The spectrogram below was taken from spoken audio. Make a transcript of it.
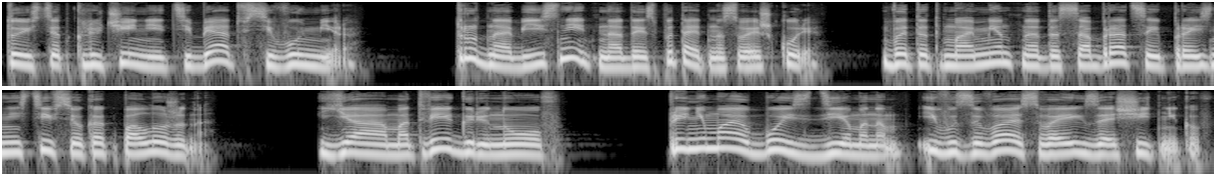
то есть отключение тебя от всего мира. Трудно объяснить, надо испытать на своей шкуре. В этот момент надо собраться и произнести все как положено. Я, Матвей Горюнов, принимаю бой с демоном и вызываю своих защитников.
